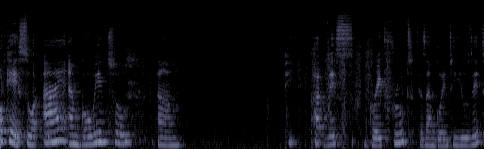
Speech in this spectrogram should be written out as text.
Okay, so I am going to um, cut this grapefruit because I'm going to use it.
